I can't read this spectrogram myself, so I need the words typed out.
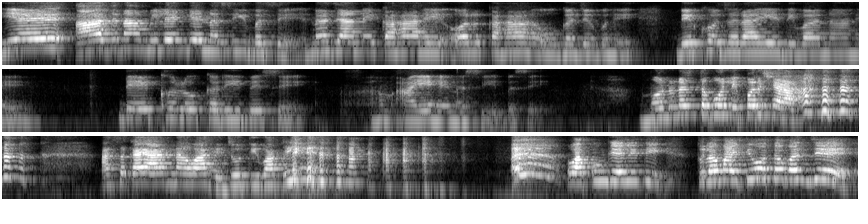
ये आज ना मिलेंगे नसीब से। न जाने कहा है और कहा वो हो गजब है। देखो जरा ये दीवाना है। देख लो करीब से। हम आए हैं नसीब से। म्हणूनच तर बोलले परशा. असं काय आडनाव आहे ज्योती वाकले. वाकून गेली ती. तुला माहिती होतं म्हणजे?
